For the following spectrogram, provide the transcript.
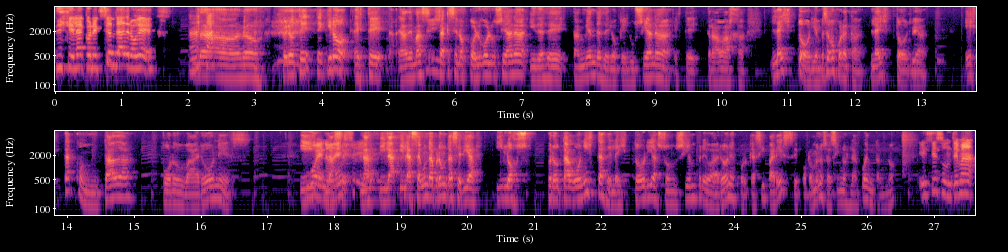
Dije, la conexión de Adrogué. No, no. Pero te, te quiero, este, además, ya que se nos colgó Luciana y desde también desde lo que Luciana este, trabaja, la historia, empecemos por acá, la historia, ¿está contada por varones? Y, Bueno, la, se- ese- la- y, la, y la segunda pregunta sería, ¿y los protagonistas de la historia son siempre varones? Porque así parece, por lo menos así nos la cuentan, ¿no? Ese es un tema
